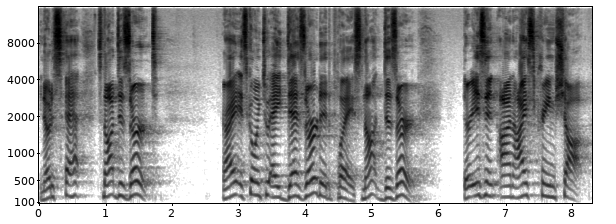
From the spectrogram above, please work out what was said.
You notice that? It's not desert, right? It's going to a deserted place, not desert. There isn't an ice cream shop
